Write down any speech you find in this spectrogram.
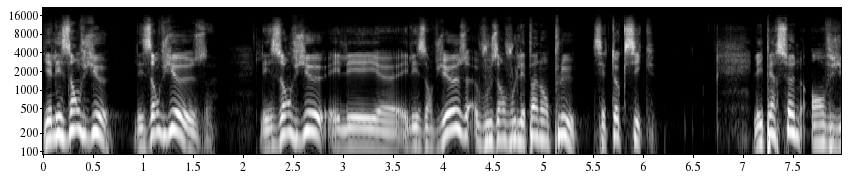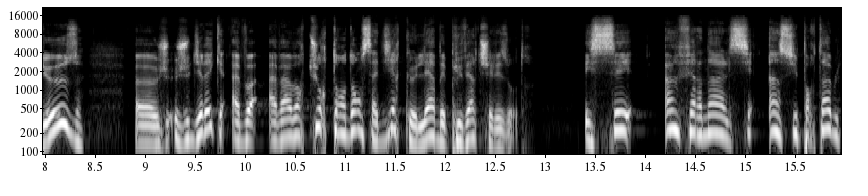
Il y a les envieux, les envieuses. Les envieux et les, euh, et les envieuses, vous en voulez pas non plus. C'est toxique. Les personnes envieuses, euh, je, dirais qu'elles va avoir toujours tendance à dire que l'herbe est plus verte chez les autres. Et c'est infernal, c'est insupportable,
